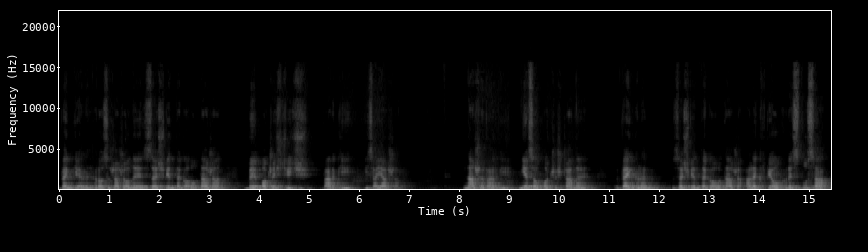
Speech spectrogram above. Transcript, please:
węgiel rozżarzony ze świętego ołtarza, by oczyścić wargi Izajasza. Nasze wargi nie są oczyszczane węglem ze świętego ołtarza, ale krwią Chrystusa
